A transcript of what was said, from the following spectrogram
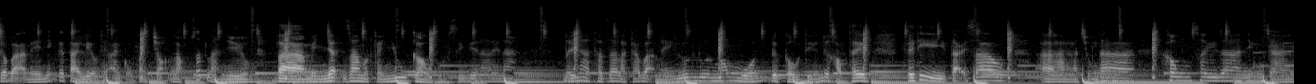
cho bạn ấy những cái tài liệu thì anh cũng phải chọn lọc rất là nhiều và mình nhận ra một cái nhu cầu của sinh viên arena. Đấy là thật ra là các bạn ấy luôn luôn mong muốn được cầu tiến được học thêm. Thế thì tại sao à, chúng ta không xây ra những cái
